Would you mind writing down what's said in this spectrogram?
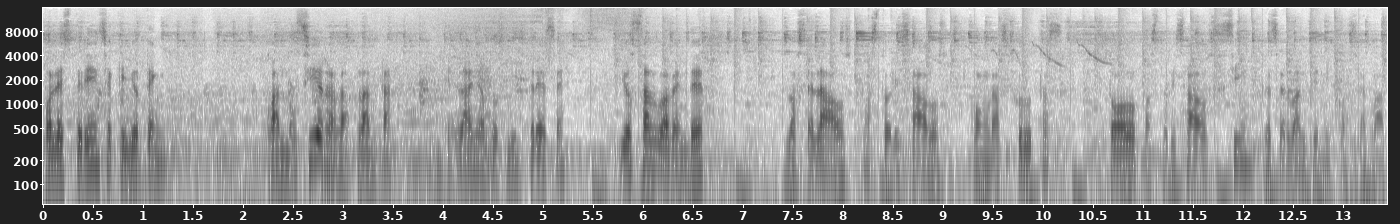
Por la experiencia que yo tengo, cuando cierra la planta, el año 2013, yo salgo a vender los helados pasteurizados con las frutas, todo pasteurizado sin preservante ni conservante.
